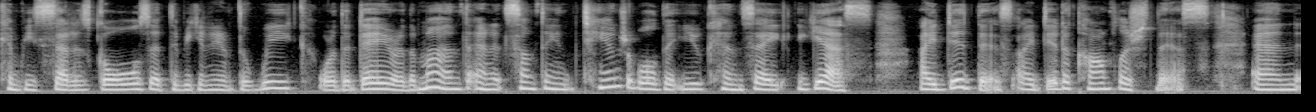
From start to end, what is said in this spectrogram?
can be set as goals at the beginning of the week or the day or the month. And it's something tangible that you can say, yes, I did this. I did accomplish this. And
